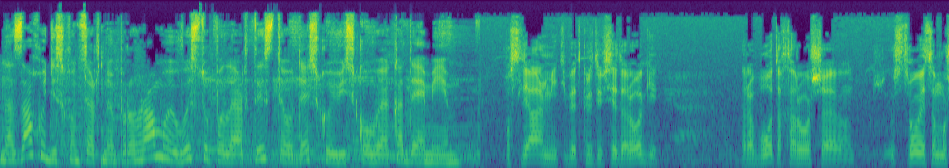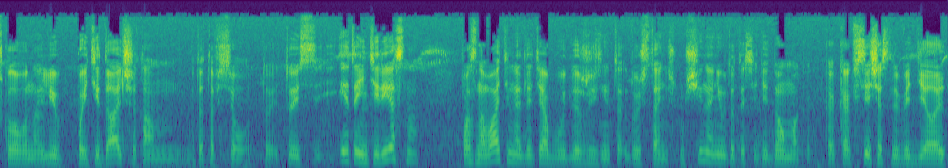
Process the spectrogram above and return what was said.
На заході з концертною програмою виступили артисти Одеської військової академії. после армии тебе открыты все дороги, работа хорошая, устроиться мужского или пойти дальше, там, вот это все. То, то есть это интересно, познавательно для тебя будет для жизни. То то есть станешь мужчиной, а не вот это сидеть дома, как, как, как все сейчас любят делать.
